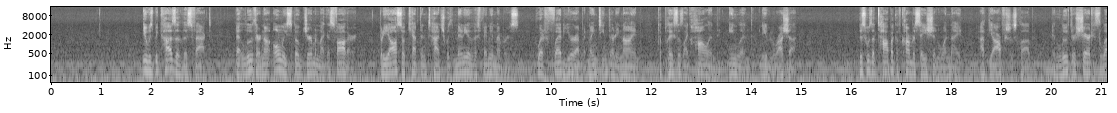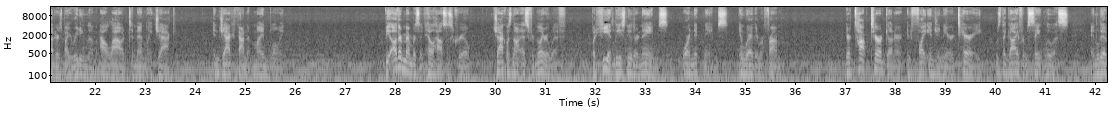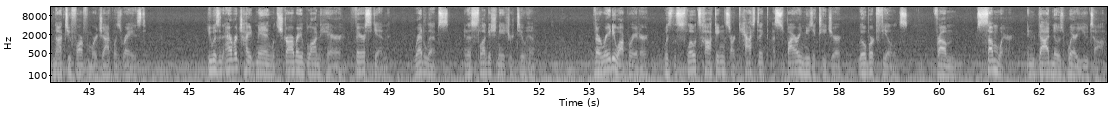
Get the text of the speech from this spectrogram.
It was because of this fact that Luther not only spoke German like his father, but he also kept in touch with many of his family members who had fled Europe in 1939 to places like Holland, England, and even Russia. This was a topic of conversation one night at the Officers Club, and Luther shared his letters by reading them out loud to men like Jack. And Jack found it mind blowing. The other members of Hillhouse's crew, Jack was not as familiar with, but he at least knew their names, or nicknames, and where they were from. Their top turret gunner and flight engineer, Terry, was the guy from St. Louis and lived not too far from where Jack was raised. He was an average height man with strawberry blonde hair, fair skin, red lips, and a sluggish nature to him. Their radio operator was the slow talking, sarcastic, aspiring music teacher, Wilbert Fields, from somewhere in God knows where Utah.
